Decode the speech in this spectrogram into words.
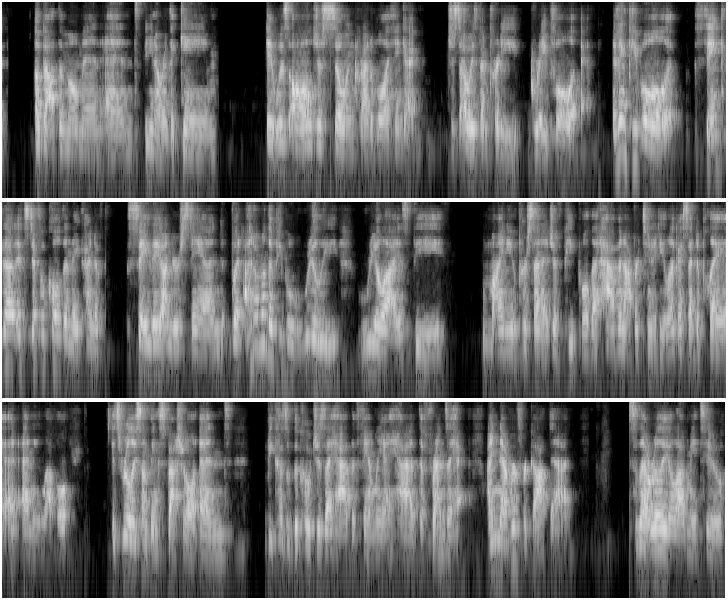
about the moment and you know or the game it was all just so incredible i think i just always been pretty grateful i think people think that it's difficult and they kind of say they understand, but I don't know that people really realize the minute percentage of people that have an opportunity, like I said, to play at any level. It's really something special. And because of the coaches I had, the family I had, the friends I had, I never forgot that. So that really allowed me to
